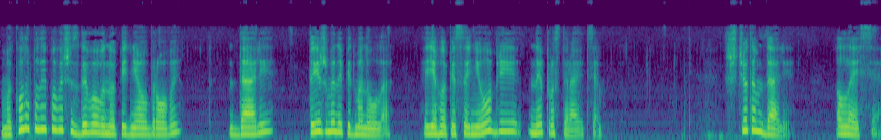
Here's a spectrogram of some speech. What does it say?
Микола Пилипович здивовано підняв брови. Далі ти ж мене підманула. Його пісенні обрії не простираються. Що там далі? Леся.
